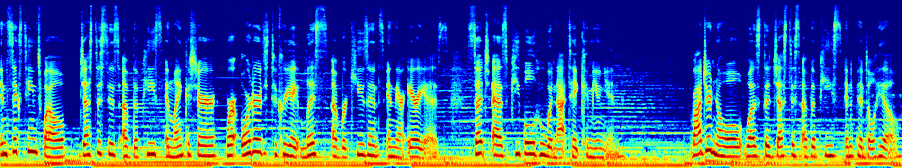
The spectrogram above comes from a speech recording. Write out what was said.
In 1612, justices of the peace in Lancashire were ordered to create lists of recusants in their areas, such as people who would not take communion. Roger Nowell was the justice of the peace in Pendle Hill.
